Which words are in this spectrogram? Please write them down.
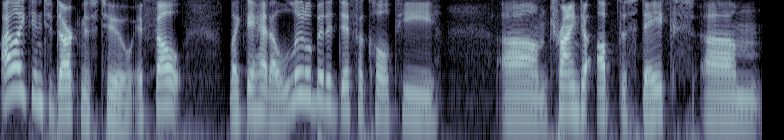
I liked Into Darkness too. It felt like they had a little bit of difficulty um, trying to up the stakes. Um,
